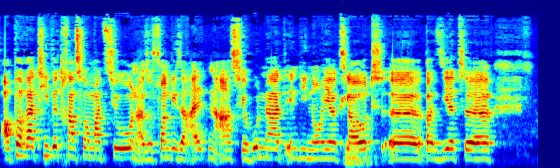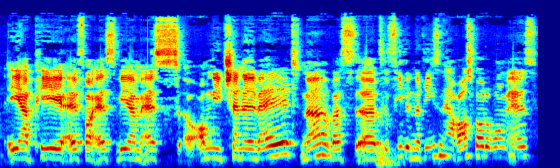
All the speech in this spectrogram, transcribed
operative Transformation, also von dieser alten AS400 in die neue Cloud-basierte äh, ERP, LVS, WMS, Omnichannel-Welt, ne, was äh, für mhm. viele eine Riesenherausforderung ist.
